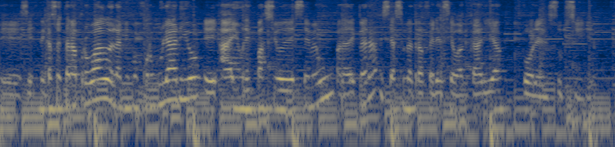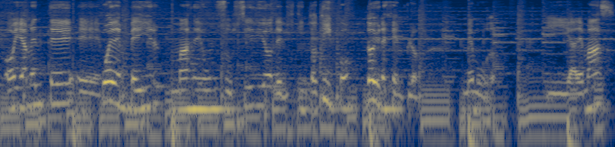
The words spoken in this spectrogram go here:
eh, si en este caso están aprobado, en el mismo formulario eh, hay un espacio de SMU para declarar y se hace una transferencia bancaria por el subsidio. Obviamente pueden pedir más de un subsidio de distinto tipo. Doy un ejemplo, me mudo y además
